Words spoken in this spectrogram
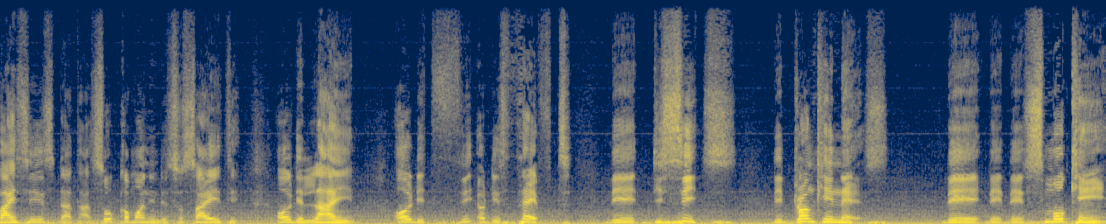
vices that are so common in the society, all the lying, all the thi- all the theft, the deceits, the drunkenness, the, the, the smoking,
